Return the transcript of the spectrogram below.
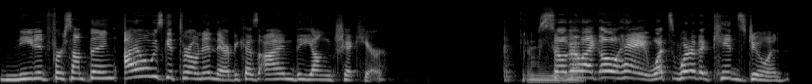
needed for something, I always get thrown in there because I'm the young chick here. I mean, So they're not- like, "Oh, hey, what's what are the kids doing?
